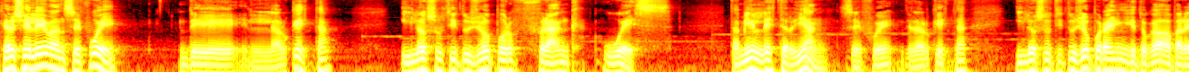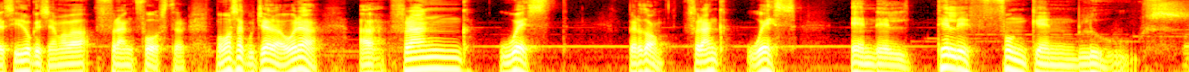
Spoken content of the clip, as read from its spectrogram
Herschel Evans se fue de la orquesta y lo sustituyó por Frank West. También Lester Young se fue de la orquesta y lo sustituyó por alguien que tocaba parecido que se llamaba Frank Foster. Vamos a escuchar ahora a Frank West, perdón, Frank West en el Telefunken Blues.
